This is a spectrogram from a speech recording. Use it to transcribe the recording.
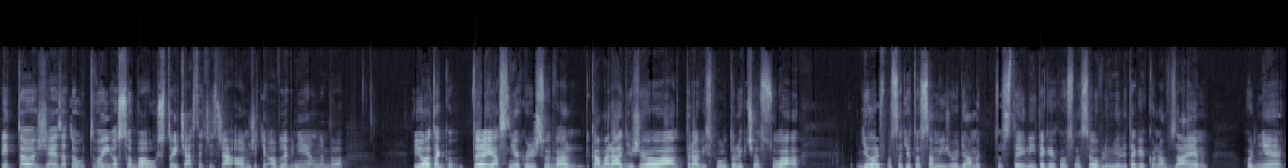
i to, že za tou tvojí osobou stojí částečně třeba on, že tě ovlivnil, nebo... Jo, tak to je jasný, jako když jsou dva kamarádi, že jo, a tráví spolu tolik času a dělají v podstatě to samý, že jo, děláme to stejný, tak jako jsme se ovlivnili tak jako navzájem hodně.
